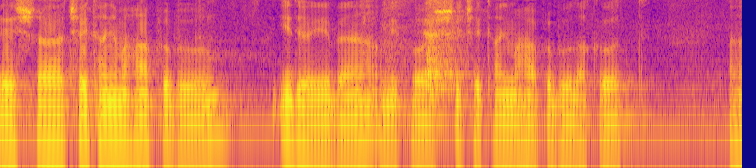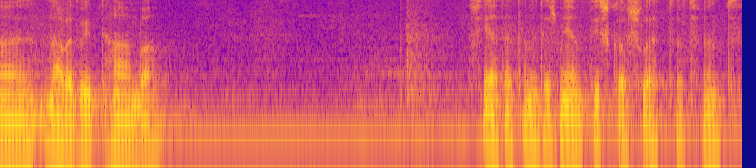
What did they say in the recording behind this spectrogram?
És uh, Chaitanya Mahaprabhu időjében, amikor Sri Chaitanya Mahaprabhu lakott uh, Navadvip Dhamba, és hihetetlen, hogy ez milyen piszkos lett ott fönt.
